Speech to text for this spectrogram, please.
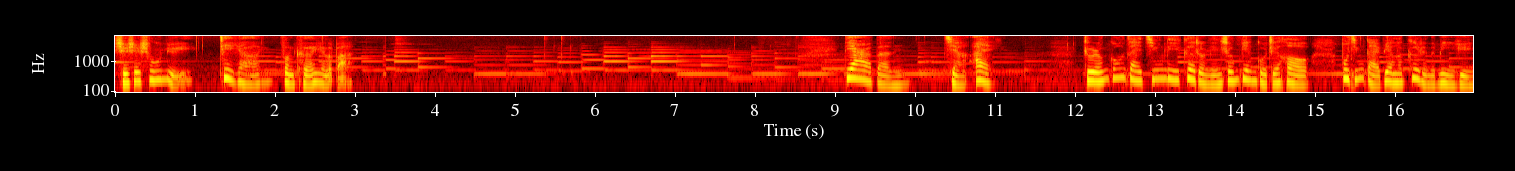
学学淑女，这样总可以了吧？第二本，讲爱。主人公在经历各种人生变故之后，不仅改变了个人的命运，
